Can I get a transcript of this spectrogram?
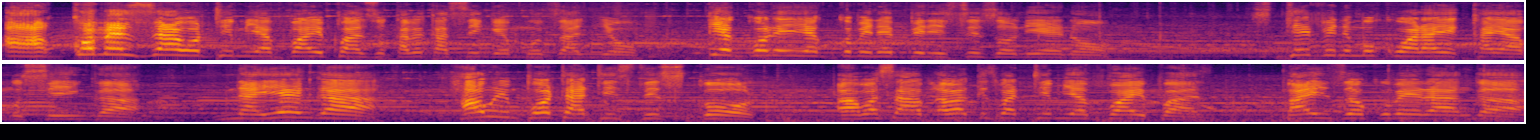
Akomezaawo ttiimu ya vipers kabe kasinga mu muzannyo yeggolo ey'ekkumi n'ebbiri sizoni eno. Stephen mukwala yekka yamusinga naye nga how important is this goal? Abagizi ba ttiimu ya vipers bayinza okubeera nga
